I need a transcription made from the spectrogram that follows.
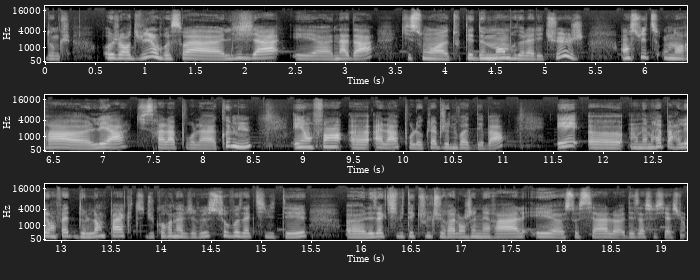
Donc aujourd'hui, on reçoit euh, Ligia et euh, Nada, qui sont euh, toutes les deux membres de la Létuge. Ensuite, on aura Léa, qui sera là pour la commu. Et enfin, Ala pour le club Genevois de débat. Et on aimerait parler en fait de l'impact du coronavirus sur vos activités, les activités culturelles en général et euh, sociales des associations.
